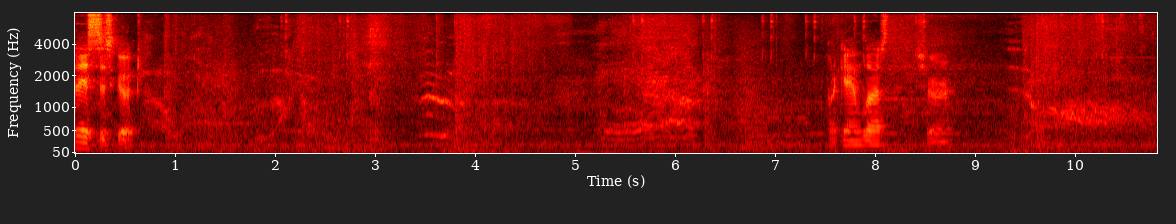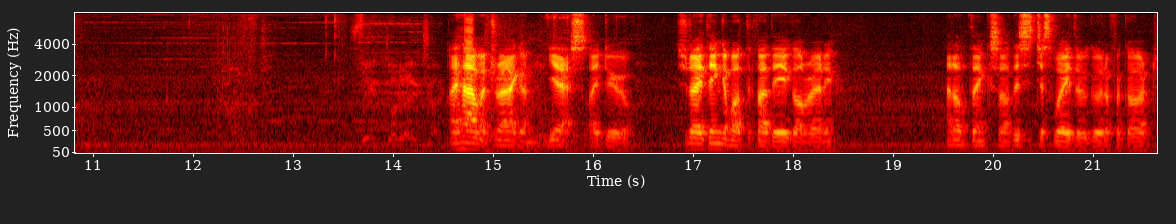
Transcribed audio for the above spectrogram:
this is good. Arcane Blast? Sure. I have a dragon. Yes, I do. Should I think about the fatigue already? I don't think so. This is just way too good of a card.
